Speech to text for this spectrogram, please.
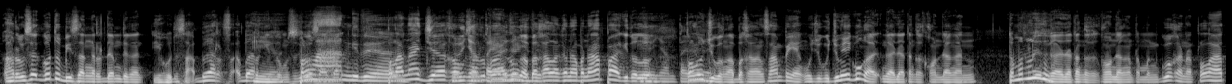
harusnya gue tuh bisa ngeredam dengan ya udah sabar sabar Iya. gitu. Maksud gue Pelan sabar. gitu ya. Pelan aja kalau misalnya pelan aja lu nggak gitu. bakalan kenapa-napa gitu loh. Iya, Kalau lu juga nggak bakalan sampai yang ujung-ujungnya gue nggak nggak datang ke kondangan Temen lu itu? nggak datang ke kondangan temen gue karena telat.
